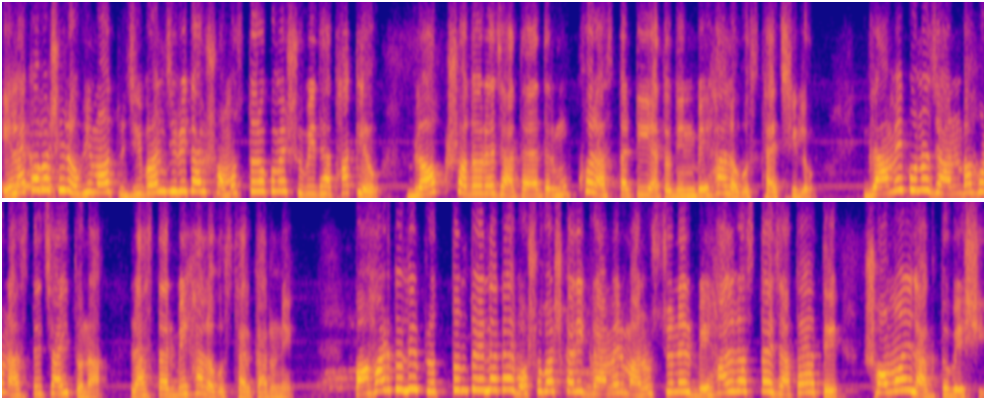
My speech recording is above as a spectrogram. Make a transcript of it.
এলাকাবাসীর অভিমত, জীবন জীবিকার সমস্ত রকমের সুবিধা থাকলেও ব্লক সদরে যাতায়াতের মুখ্য রাস্তাটি এতদিন বেহাল অবস্থায় ছিল। গ্রামে কোনো যানবাহন আসতে চাইতো না, রাস্তার বেহাল অবস্থার কারণে। পাহাড়তলির প্রত্যন্ত এলাকায় বসবাসকারী গ্রামের মানুষজনের বেহাল রাস্তায় যাতায়াতে সময় লাগতো বেশি।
